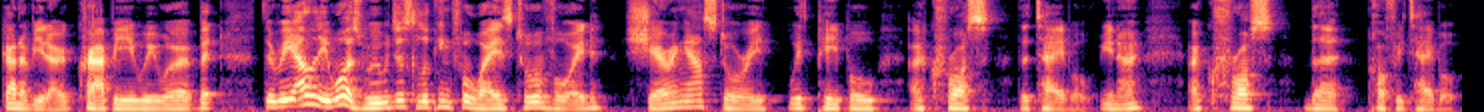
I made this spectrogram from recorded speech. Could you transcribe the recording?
kind of you know crappy we were. But the reality was we were just looking for ways to avoid sharing our story with people across the table you know across the coffee table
